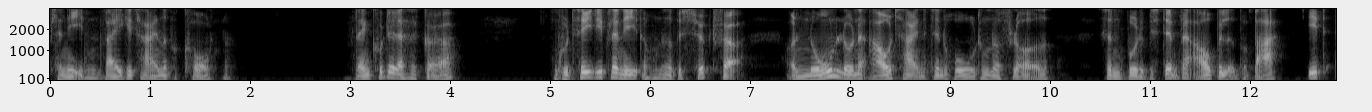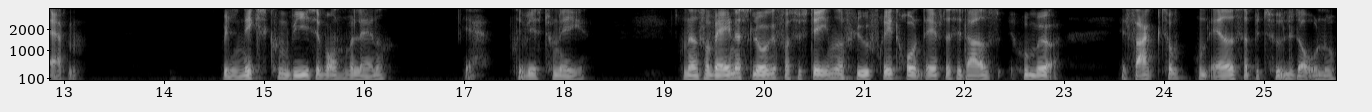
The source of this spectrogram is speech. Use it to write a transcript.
Planeten var ikke tegnet på kortene. Hvordan kunne det lade sig gøre? Hun kunne se de planeter, hun havde besøgt før, og nogenlunde aftegne den rute, hun havde fløjet, så den burde bestemt være afbildet på bare et af dem. Ville Nix kunne vise, hvor hun var landet? Ja, det vidste hun ikke. Hun havde for vane at slukke for systemet og flyve frit rundt efter sit eget humør. Et faktum, hun ærede sig betydeligt over nu.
